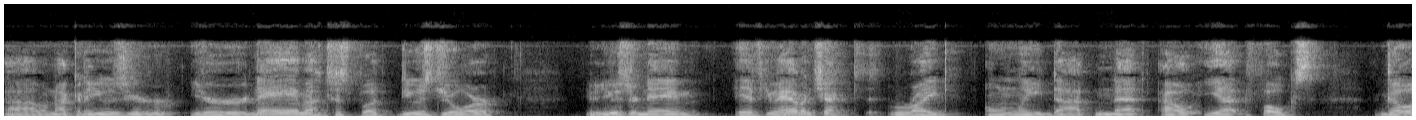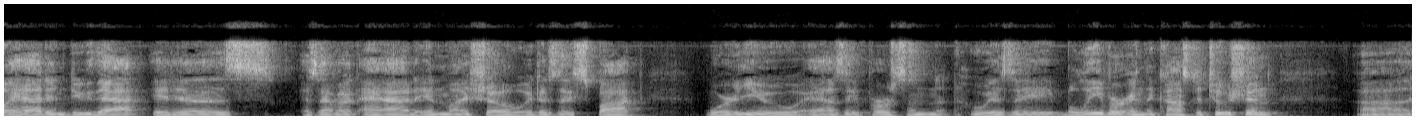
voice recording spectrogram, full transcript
Uh, I'm not going to use your your name, just but use your your username. If you haven't checked RightOnly.net out yet, folks go ahead and do that. It is, as I have an ad in my show, it is a spot where you, as a person who is a believer in the Constitution, uh,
